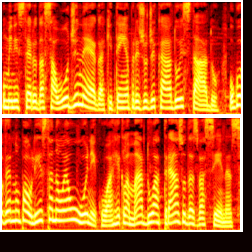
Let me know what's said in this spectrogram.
O Ministério da Saúde nega que tenha prejudicado o estado. O governo paulista não é o único a reclamar do atraso das vacinas.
